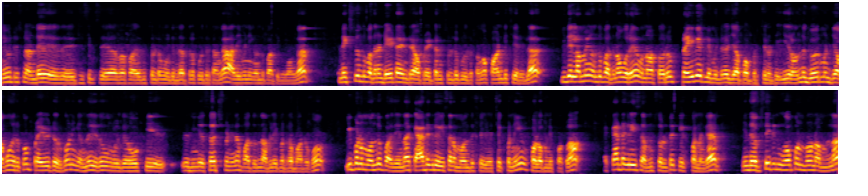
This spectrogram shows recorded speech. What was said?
நியூட்ரிஷன் அண்டு ஃபிசிக்ஸ் சொல்லிட்டு உங்களுக்கு இந்த இடத்துல கொடுத்துருக்காங்க. அதையுமே நீங்கள் வந்து பார்த்துக்கோங்க. நெக்ஸ்ட் வந்து பார்த்தீங்கன்னா டேட்டா என்ட்ரி ஆப்ரேட்டர்னு சொல்லிட்டு கொடுத்துருக்காங்க பாண்டிச்சேரியில். இது எல்லாமே வந்து பார்த்தீங்கன்னா ஒரு ஒன் ஆஃப் ஒரு ப்ரைவேட் லிமிடெட் ஜாப் ஆப்பர்ச்சுனிட்டி இதில் வந்து கவர்மெண்ட் ஜாப்பும் இருக்கும் ப்ரைவேட்டும் இருக்கும். நீங்கள் வந்து இது உங்களுக்கு ஓகே நீங்கள் சர்ச் பண்ணி தான் பார்த்து வந்து அப்ளை பண்ணுற மாதிரி இருக்கும். இப்போ நம்ம வந்து பார்த்தீங்கன்னா கேட்டகரி வைஸாக நம்ம வந்து செக் பண்ணி ஃபாலோ பண்ணி பார்க்கலாம். கேட்டகரிஸ் அப்படின்னு சொல்லிட்டு கிளிக் பண்ணுங்கள் இந்த வெப்சைட் நீங்கள் ஓப்பன் பண்ணணும் அப்படின்னா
